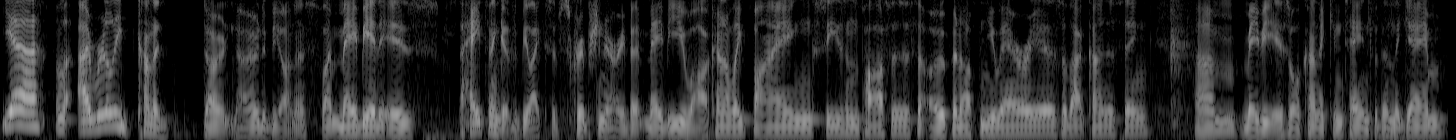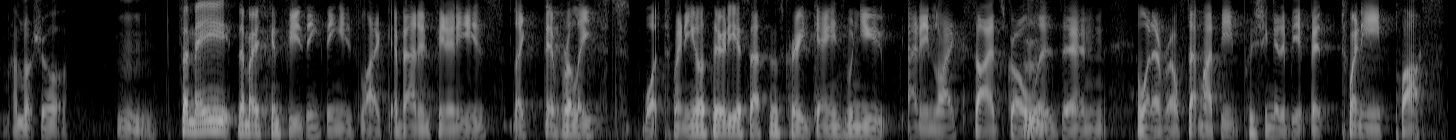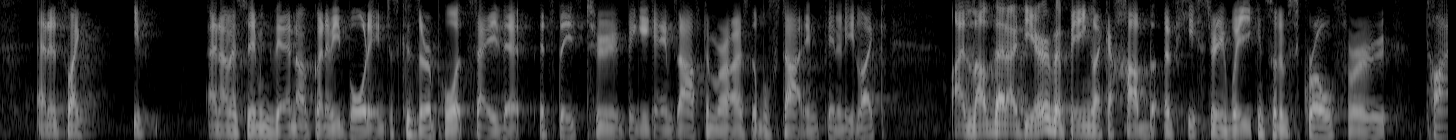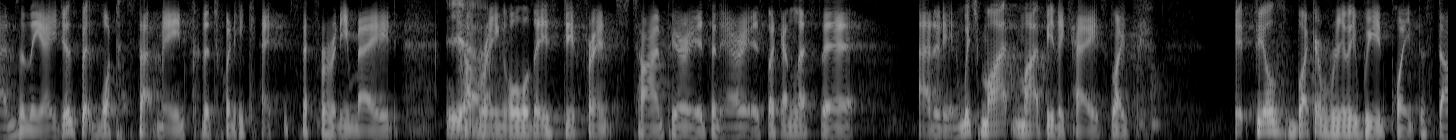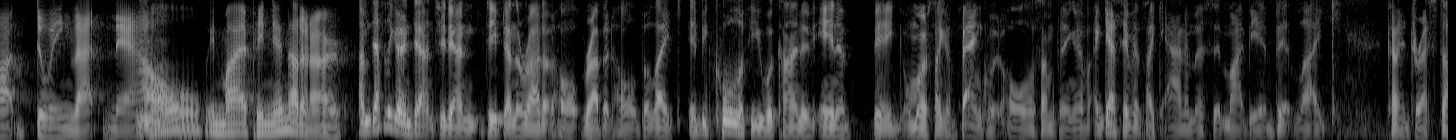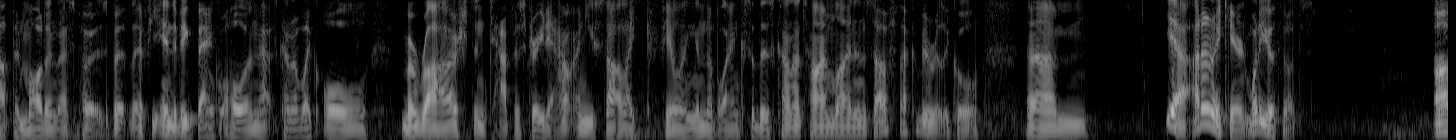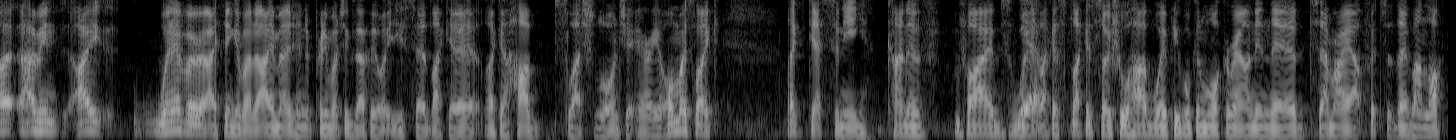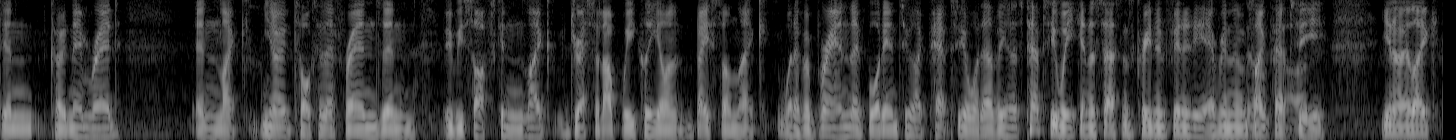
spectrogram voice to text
Yeah, i really kind of don't know to be honest. Like maybe it is. I hate to think it would be like subscriptionary, but maybe you are kind of like buying season passes that open up new areas or that kind of thing. Um, maybe it is all kind of contained within the game. I'm not sure. For me, the most confusing thing is like about Infinity is like they've released what twenty or thirty Assassin's Creed games. When you add in like side scrollers and, and whatever else, that might be pushing it a bit, but twenty plus, and it's like if. And I'm assuming they're not going to be bought in just because the reports say that it's these two bigger games after Mirage that will start Infinity. Like, I love that idea of it being like a hub of history where you can sort of scroll through times and the ages. But what does that mean for the 20 games they've already made Yeah. covering all of these different time periods and areas? Like, unless they're added in, which might might be the case. Like, it feels like a really weird point to start doing that now, in my opinion. I don't know. I'm definitely going down too down deep down the rabbit hole. Rabbit hole, but like it'd be cool if you were kind of in a big, almost like a banquet hall or something. I guess if it's like Animus, it might be a bit like kind of dressed up and modern, I suppose. But if you're in a big banquet hall and that's kind of like all miraged and tapestried out, and you start like filling in the blanks of this kind of timeline and stuff, that could be really cool. Um, yeah, I don't know, Kieran. What are your thoughts? Uh, I mean, I whenever I think about it, I imagine it pretty much exactly what you said, like a like a hub slash launcher area, almost like like Destiny kind of vibes, where Yeah. like a like a social hub where people can walk around in their samurai outfits that they've unlocked in Codename Red, and like you know talk to their friends, and Ubisoft can like dress it up weekly on based on like whatever brand they've bought into, like Pepsi or whatever. You know, it's Pepsi week and Assassin's Creed Infinity. Everything looks Oh, like Pepsi. God. You know, like.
